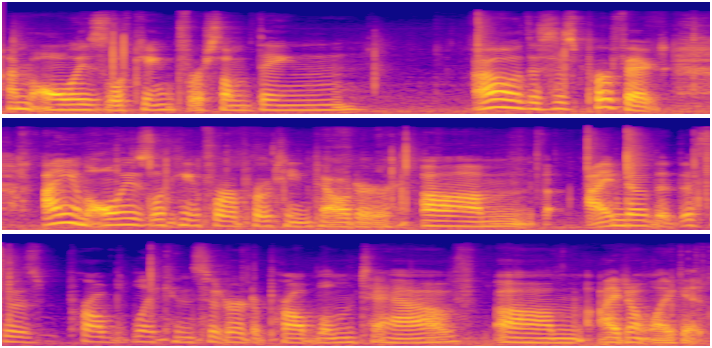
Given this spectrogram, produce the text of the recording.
I'm always looking for something Oh, this is perfect. I am always looking for a protein powder. Um, I know that this is probably considered a problem to have. Um, I don't like it.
